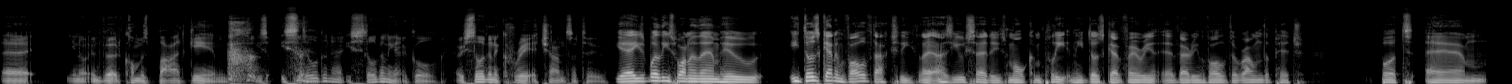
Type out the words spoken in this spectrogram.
uh, you know, inverted commas, bad game, he's he's still gonna he's still gonna get a goal, or he's still gonna create a chance or two. Yeah, he's well, he's one of them who he does get involved. Actually, like as you said, he's more complete, and he does get very uh, very involved around the pitch. But um,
